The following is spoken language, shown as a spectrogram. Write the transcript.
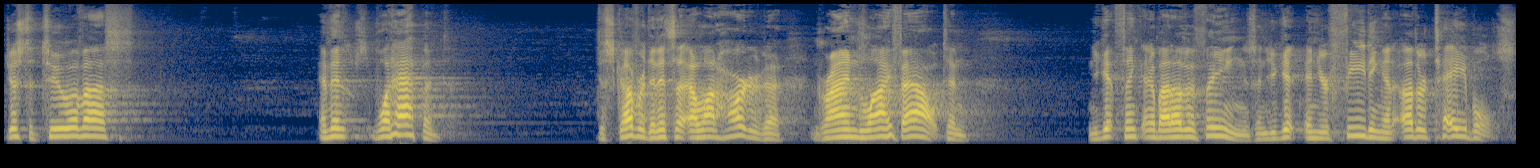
just the two of us. And then what happened? Discovered that it's a, a lot harder to grind life out and you get thinking about other things and you get and you're feeding at other tables.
